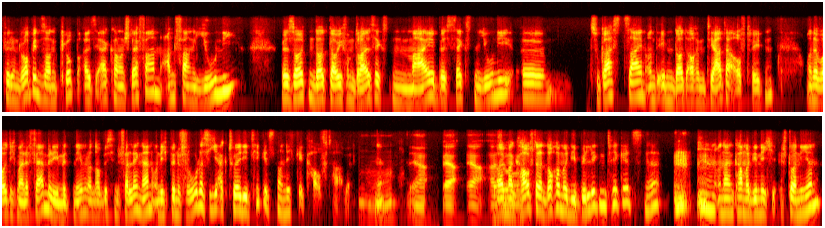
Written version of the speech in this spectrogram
für den Robinson Club als Erkan und Stefan Anfang Juni. Wir sollten dort, glaube ich, vom 30. Mai bis 6. Juni äh, zu Gast sein und eben dort auch im Theater auftreten. Und da wollte ich meine Family mitnehmen und noch ein bisschen verlängern. Und ich bin froh, dass ich aktuell die Tickets noch nicht gekauft habe. Mhm. Ja, ja, ja. Also Weil man kauft dann doch immer die billigen Tickets ne? und dann kann man die nicht stornieren.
